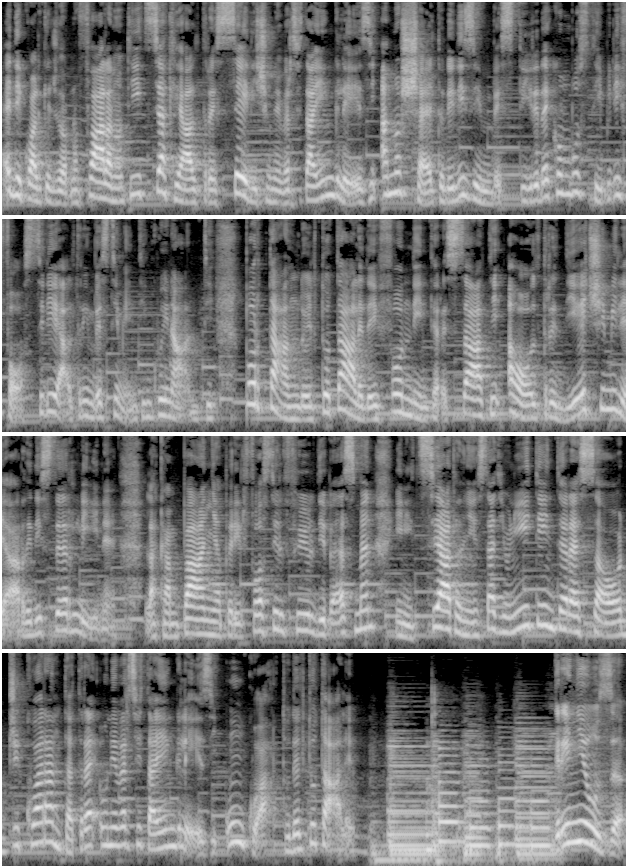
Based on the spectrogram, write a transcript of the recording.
È di qualche giorno fa la notizia che altre 16 università inglesi hanno scelto di disinvestire dai combustibili fossili e altri investimenti inquinanti, portando il totale dei fondi interessati a oltre 10 miliardi di sterline. La campagna per il fossil fuel divestment, iniziata negli Stati Uniti, interessa oggi 43 università inglesi, un quarto del totale. Green News.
